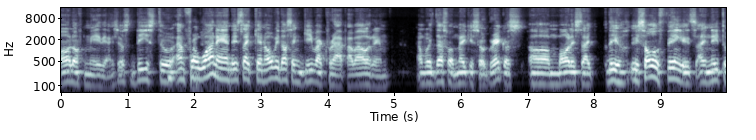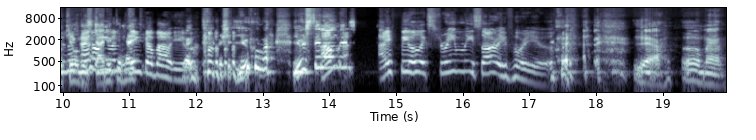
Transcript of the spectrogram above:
all of media. It's just these two. And from one end, it's like Kenobi doesn't give a crap about him. And what- that's what makes it so great because um, Maul is like, the, this whole thing is, I need to He's kill like, this guy. I don't need to even make think about you. You you're still I'm- on this? I feel extremely sorry for you. Yeah. Oh man.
